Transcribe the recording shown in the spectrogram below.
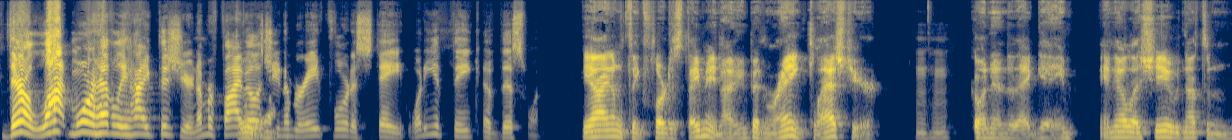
They're a lot more heavily hyped this year. Number five Oh, LSU, number eight Florida State. What do you think of this one? Yeah, I don't think Florida State may not even been ranked last year Mm-hmm. going into that game. And LSU, nothing.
